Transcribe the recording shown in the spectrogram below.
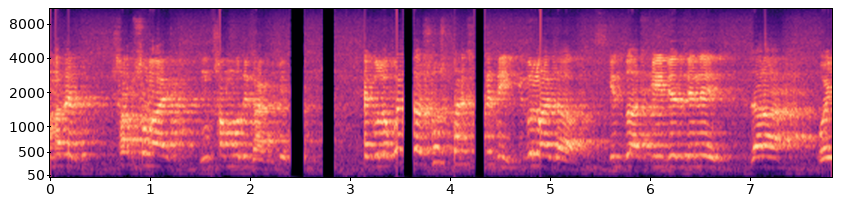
আমাদের সব সময় সম্মতি থাকবে। এগুলো সুস্থ সংস্কৃতি এগুলো হয়ে যাও। কিন্তু আজকে ঈদের দিনে যারা ওই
